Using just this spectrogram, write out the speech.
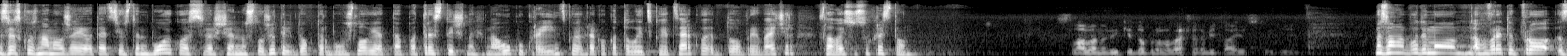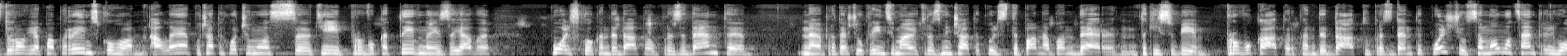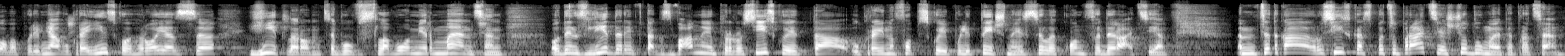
Зв'язку з нами вже є отець Юстин Бойко, священнослужитель, доктор богослов'я та патристичних наук Української греко-католицької церкви. Добрий вечір. Слава Ісусу Христу! Слава навіки, доброго вечора. Вітаю студії. Ми з вами будемо говорити про здоров'я Папи Римського, але почати хочемо з тієї провокативної заяви польського кандидата у президенти про те, що українці мають розмінчати культ Степана Бандери. Такий собі провокатор, кандидат у президенти Польщі у самому центрі Львова порівняв українського героя з Гітлером. Це був Славомір Менцен. Один з лідерів так званої проросійської та українофобської політичної сили Конфедерація. Ем, Це така російська спецоперація. Що думаєте про це?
